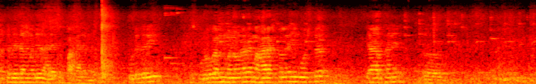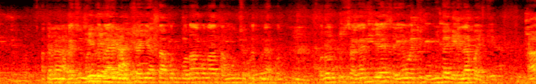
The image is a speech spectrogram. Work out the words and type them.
मतभेदांमध्ये झाल्याचं पाहायला मिळतं कुठेतरी पुरोगामी मनवणाऱ्या महाराष्ट्राला ही गोष्ट त्या अर्थाने. लोकशाही आता आपण कोणा कोणा थांबवू शकत नाही आपण. परंतु सगळ्यांनी आहे संयमाची भूमिका घ्यायला पाहिजे. हा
